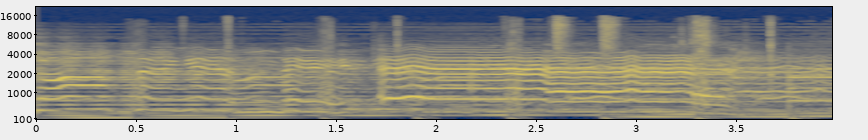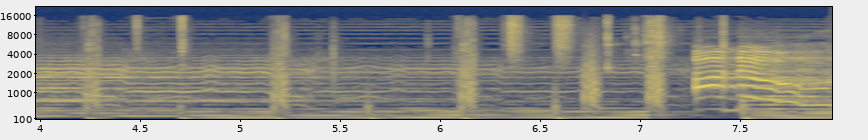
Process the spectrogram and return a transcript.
I know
